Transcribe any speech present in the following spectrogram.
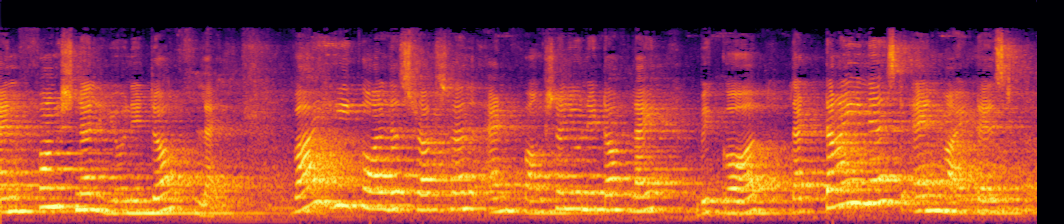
and functional unit of life. Why he called the structural and functional unit of life? Because the tiniest and mightiest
